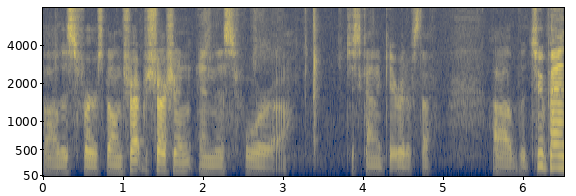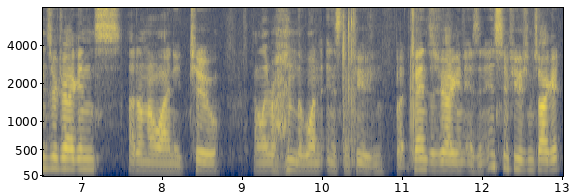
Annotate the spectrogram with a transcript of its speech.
Uh, this for spell and trap destruction, and this for uh, just kind of get rid of stuff. Uh, the two Panzer Dragons, I don't know why I need two. I only run the one instant fusion, but Panzer Dragon is an instant fusion target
